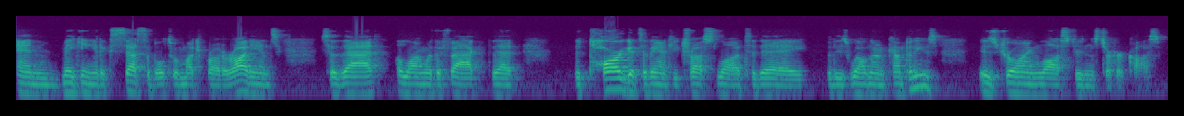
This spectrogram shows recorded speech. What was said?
and making it accessible to a much broader audience. So, that, along with the fact that the targets of antitrust law today for these well known companies is drawing law students to her cause.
